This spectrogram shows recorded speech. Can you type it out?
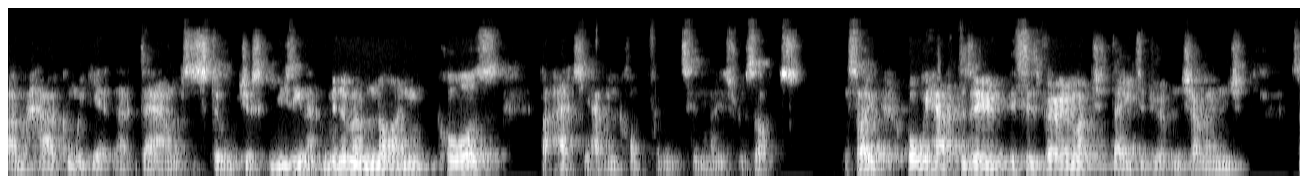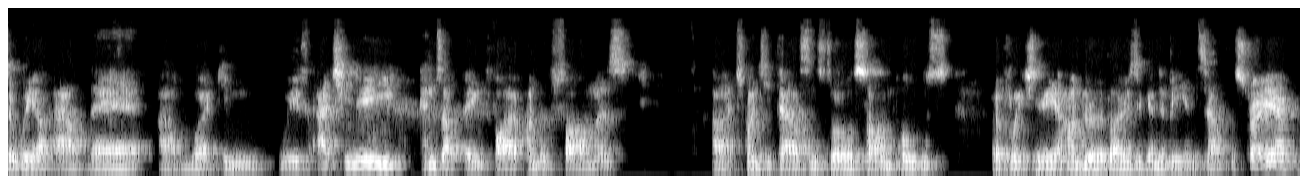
Um, how can we get that down to still just using that minimum nine cores, but actually having confidence in those results? So what we have to do, this is very much a data-driven challenge. So we are out there um, working with actually ends up being 500 farmers uh, 20,000 soil samples, of which nearly 100 of those are going to be in South Australia.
